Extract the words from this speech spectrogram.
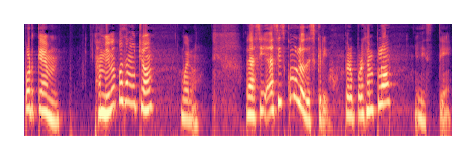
Porque a mí me pasa mucho, bueno, así, así es como lo describo. Pero por ejemplo, este...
